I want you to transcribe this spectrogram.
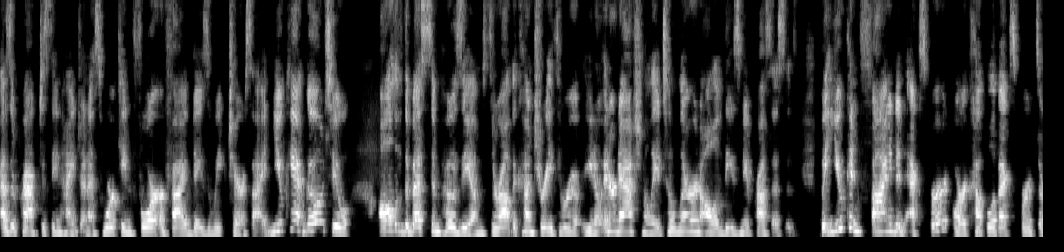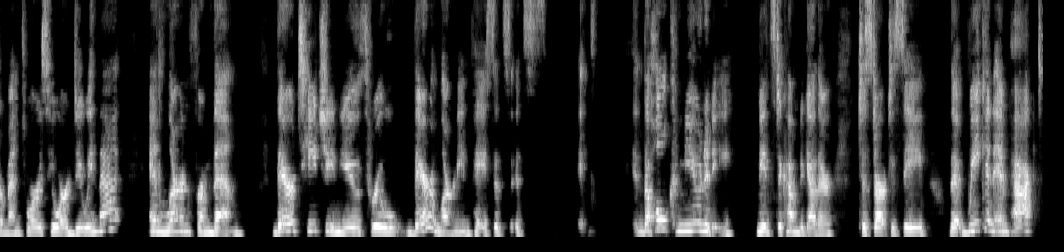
as a practicing hygienist working 4 or 5 days a week chairside. You can't go to all of the best symposiums throughout the country through you know internationally to learn all of these new processes but you can find an expert or a couple of experts or mentors who are doing that and learn from them they're teaching you through their learning pace it's it's, it's the whole community needs to come together to start to see that we can impact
